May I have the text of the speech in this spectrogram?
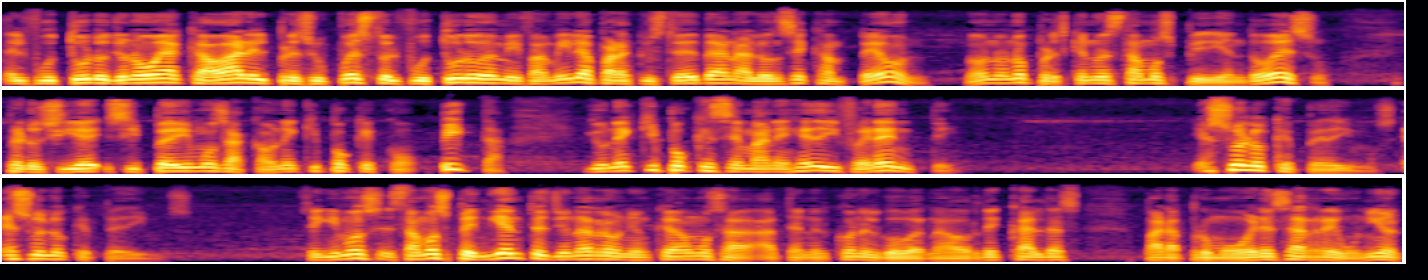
el futuro, yo no voy a acabar el presupuesto, el futuro de mi familia para que ustedes vean al once campeón. No, no, no, pero es que no estamos pidiendo eso. Pero sí, sí pedimos acá un equipo que compita y un equipo que se maneje diferente. Eso es lo que pedimos, eso es lo que pedimos. Seguimos, estamos pendientes de una reunión que vamos a, a, tener con el gobernador de Caldas para promover esa reunión.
